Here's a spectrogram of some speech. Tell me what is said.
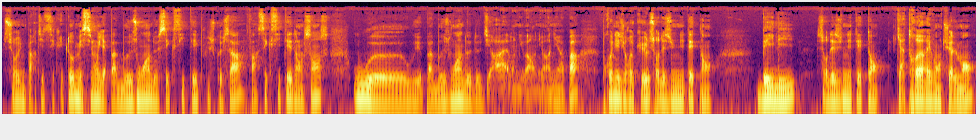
sur une partie de ces cryptos. Mais sinon, il n'y a pas besoin de s'exciter plus que ça. Enfin, s'exciter dans le sens où, euh, il n'y a pas besoin de, de dire ah, on y va, on y va, on n'y va pas. Prenez du recul sur des unités temps daily, sur des unités de temps 4 heures éventuellement,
